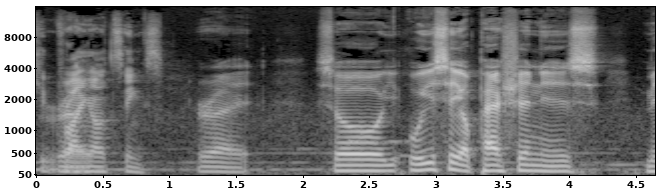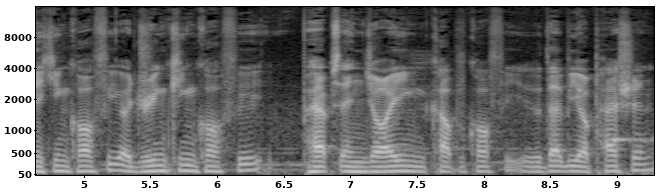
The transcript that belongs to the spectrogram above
keep trying Right. out things. Right. So, would you say your passion is making coffee or drinking coffee? Perhaps enjoying a cup of coffee. Would that be your passion?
